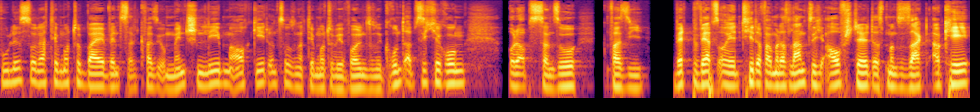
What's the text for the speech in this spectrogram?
cool ist, so nach dem Motto, bei, wenn es dann quasi um Menschenleben auch geht und so, so nach dem Motto, wir wollen so eine Grundabsicherung, oder ob es dann so quasi wettbewerbsorientiert auf einmal das Land sich aufstellt, dass man so sagt, okay,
